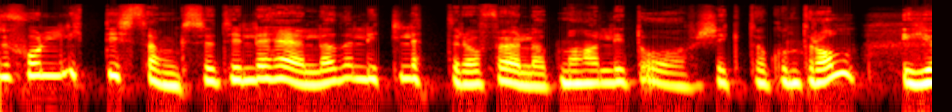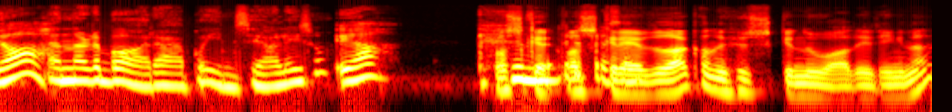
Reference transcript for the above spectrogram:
du får litt distanse til det hele. Det er litt lettere å føle at man har litt oversikt og kontroll, Ja. enn når det bare er på innsida, liksom. ja. Hva skrev, hva skrev du da? Kan du huske noe av de tingene?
